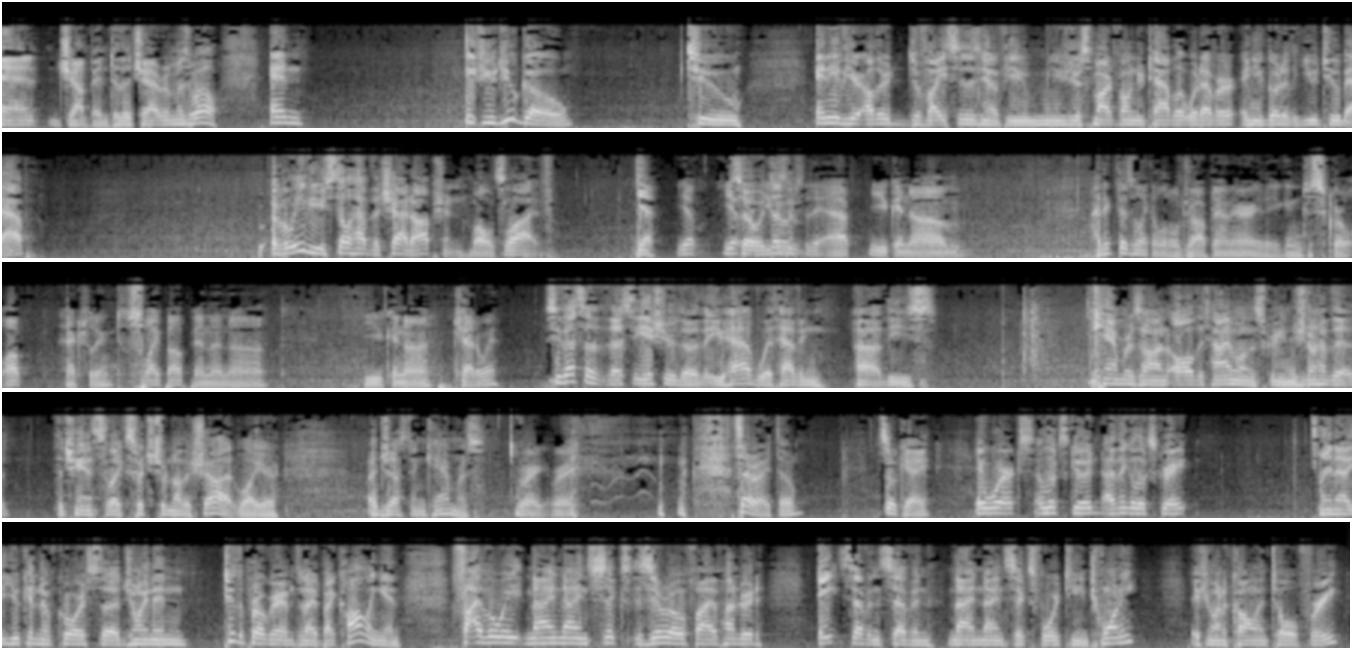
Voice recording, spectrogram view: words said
and jump into the chat room as well. And if you do go to any of your other devices, you know, if you use your smartphone, your tablet, whatever, and you go to the YouTube app, I believe you still have the chat option while it's live. Yeah. Yep. Yep. So if it you doesn't- Go to the app. You can. Um, I think there's like a little drop down area that you can just scroll up. Actually, swipe up, and then uh, you can uh, chat away. See, that's a, that's the issue though that you have with having uh, these cameras on all the time on the screen. Is you don't have the the chance to like switch to another shot while you're adjusting cameras. Right. Right. It's all right though. It's okay. It works. It looks good. I think it looks great. And uh, you can, of course, uh, join in to the program tonight by calling in 508-996-0500, 877-996-1420 if you want to call in toll free.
